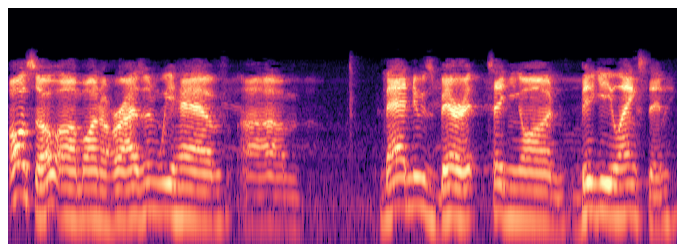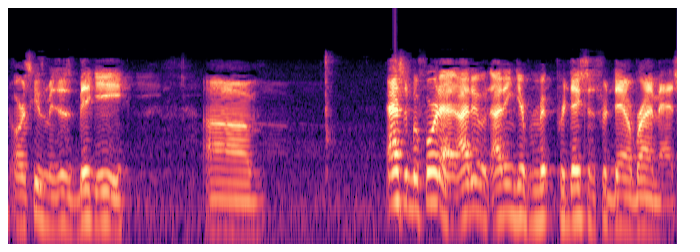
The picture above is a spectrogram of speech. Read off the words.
also, um, on the horizon, we have um, Bad News Barrett taking on Big E Langston, or excuse me, just Big E. Um, actually, before that, I didn't I didn't give predictions for Daniel Bryan match.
